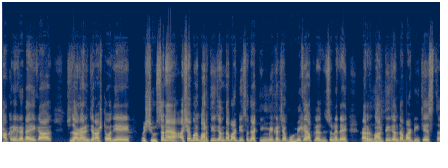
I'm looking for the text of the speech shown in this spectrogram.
ठाकरे गट आहे का सुधाकरांचे राष्ट्रवादी आहे शिवसेना आहे अशामुळे भारतीय जनता पार्टी सध्या किंग मेकरच्या भूमिकेत आपल्याला दिसून येते. कारण भारतीय जनता पार्टीचे स्त-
